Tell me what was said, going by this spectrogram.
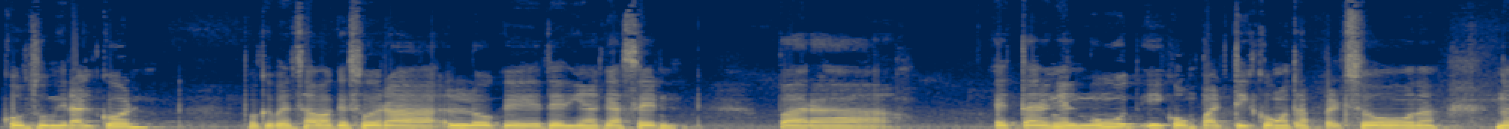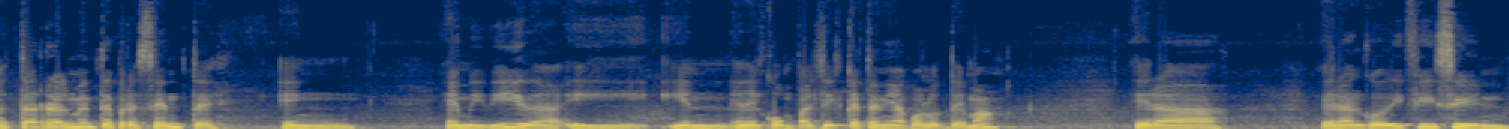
consumir alcohol, porque pensaba que eso era lo que tenía que hacer para estar en el mood y compartir con otras personas, no estar realmente presente en, en mi vida y, en, el compartir que tenía con los demás. Era, era algo difícil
